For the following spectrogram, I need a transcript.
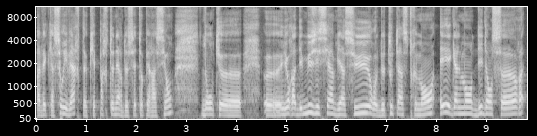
avec la Souris Verte, qui est partenaire de cette opération. Donc, euh, euh, il y aura des musiciens, bien sûr, de tout instrument, et également des danseurs not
